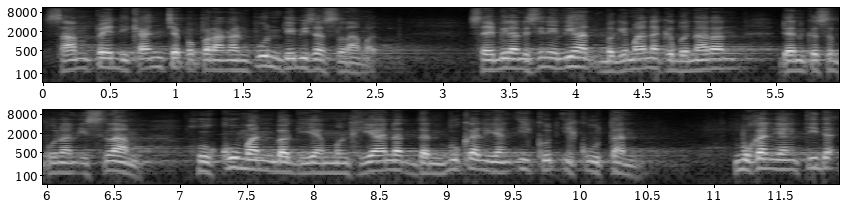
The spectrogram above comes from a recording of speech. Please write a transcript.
Sampai di kancah peperangan pun dia bisa selamat. Saya bilang di sini lihat bagaimana kebenaran dan kesempurnaan Islam hukuman bagi yang mengkhianat dan bukan yang ikut-ikutan. Bukan yang tidak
